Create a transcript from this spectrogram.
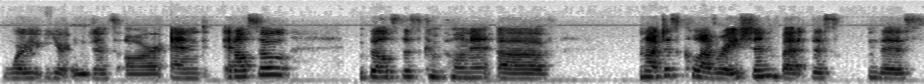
where you, your agents are, and it also builds this component of not just collaboration, but this this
